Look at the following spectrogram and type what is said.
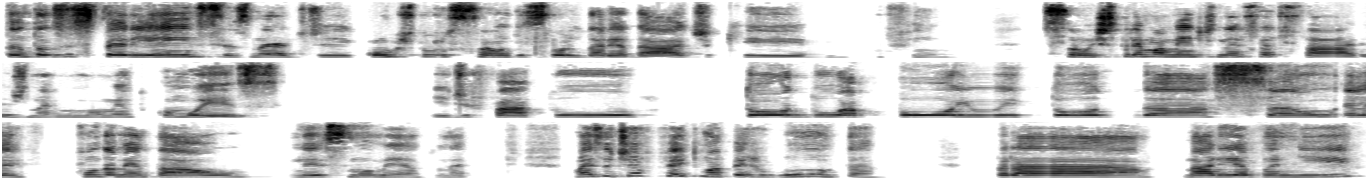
tantas experiências né, de construção de solidariedade que, enfim, são extremamente necessárias né, num momento como esse. E, de fato, todo apoio e toda ação ela é fundamental nesse momento, né? Mas eu tinha feito uma pergunta para Maria Vani,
